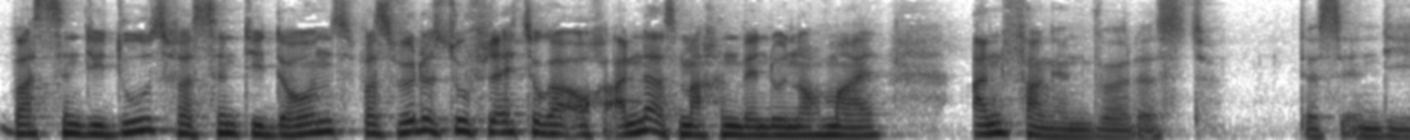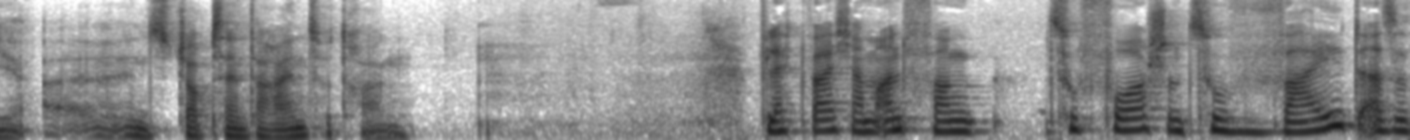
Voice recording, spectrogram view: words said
Was sind die Do's, was sind die Don'ts? Was würdest du vielleicht sogar auch anders machen, wenn du nochmal anfangen würdest, das in die, äh, ins Jobcenter reinzutragen? Vielleicht war ich am Anfang zu forsch und zu weit. Also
